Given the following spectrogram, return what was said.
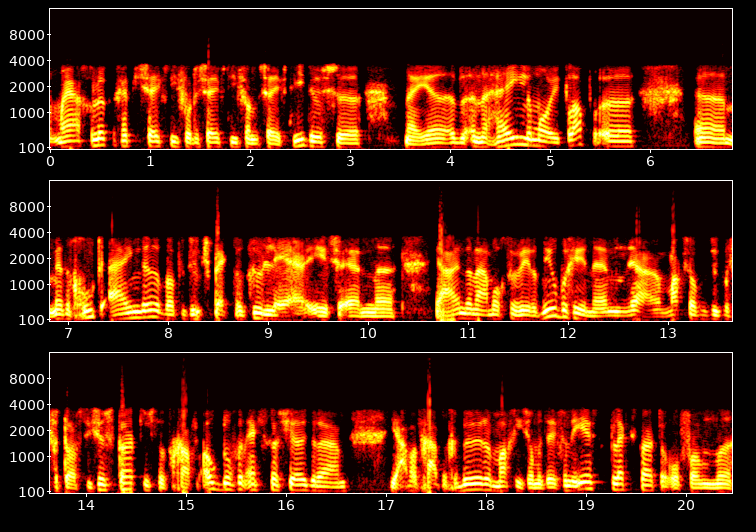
Maar ja, gelukkig heb je safety voor de safety van de safety. Dus nee, een hele mooie klap. Uh, met een goed einde, wat natuurlijk spectaculair is. En, uh, ja, en daarna mochten we weer opnieuw beginnen. En ja, Max had natuurlijk een fantastische start, dus dat gaf ook nog een extra show eraan. Ja, wat gaat er gebeuren? Mag hij zo meteen van de eerste plek starten? Of van, uh,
